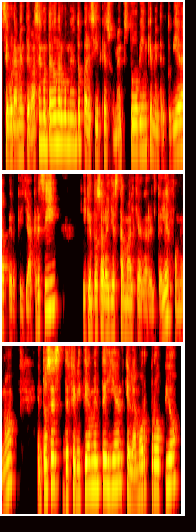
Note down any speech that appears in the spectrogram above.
Seguramente vas a encontrar un argumento para decir que en su momento estuvo bien que me entretuviera, pero que ya crecí y que entonces ahora ya está mal que agarre el teléfono, ¿no? Entonces, definitivamente, Ian, el amor propio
